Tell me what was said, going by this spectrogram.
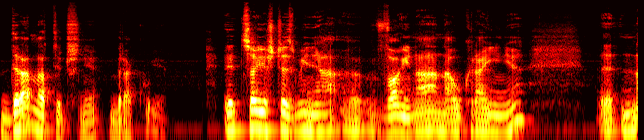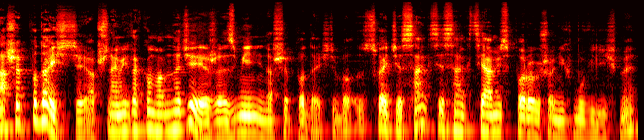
dramatycznie brakuje. Co jeszcze zmienia e, wojna na Ukrainie? E, Nasze podejście, a przynajmniej taką mam nadzieję, że zmieni nasze podejście. Bo słuchajcie, sankcje sankcjami, sporo już o nich mówiliśmy,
